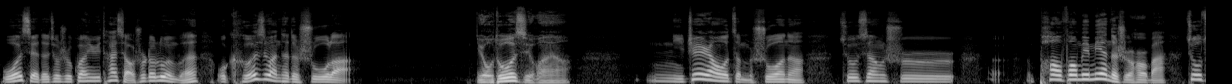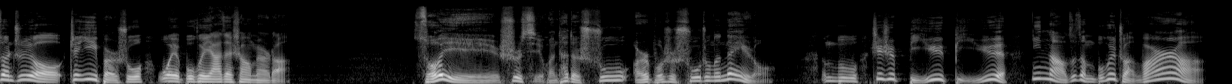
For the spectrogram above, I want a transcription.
我写的就是关于他小说的论文。我可喜欢他的书了。有多喜欢啊？你这让我怎么说呢？就像是，呃，泡方便面的时候吧，就算只有这一本书，我也不会压在上面的。所以是喜欢他的书，而不是书中的内容。不，这是比喻，比喻。你脑子怎么不会转弯儿啊？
